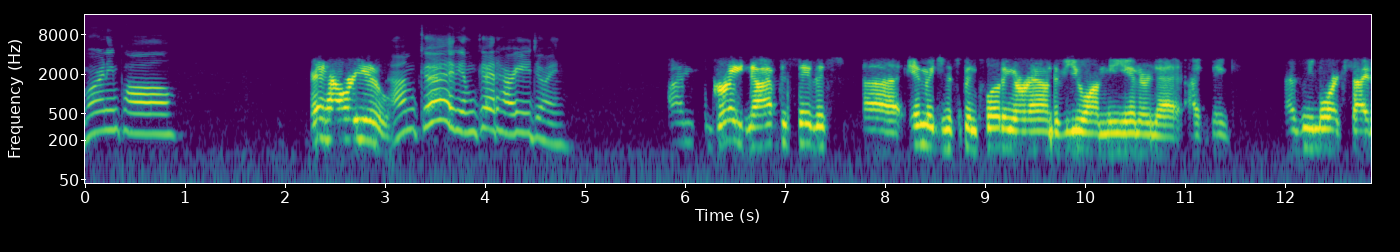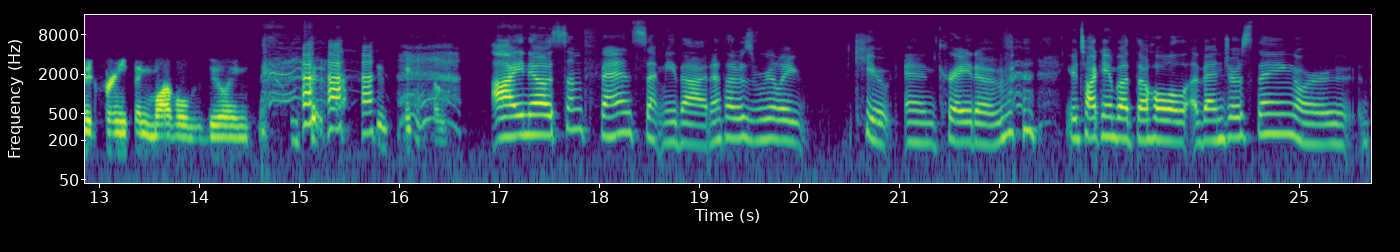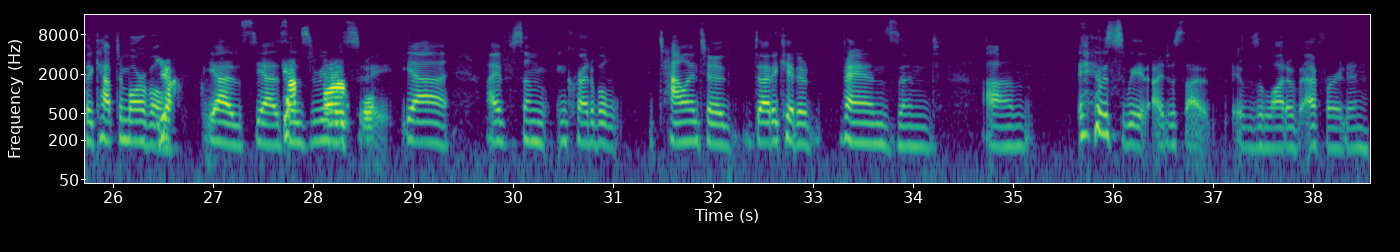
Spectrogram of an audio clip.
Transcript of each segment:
morning, Paul. Hey, how are you? I'm good. I'm good. How are you doing? I'm great. Now I have to say this uh, image that's been floating around of you on the internet. I think has me more excited for anything Marvel's doing. I know some fans sent me that. and I thought it was really cute and creative. You're talking about the whole Avengers thing or the Captain Marvel? Yeah. Yes, yes. Captain it's really Marvel. sweet. Yeah. I have some incredible, talented, dedicated fans, and um, it was sweet. I just thought it was a lot of effort, and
